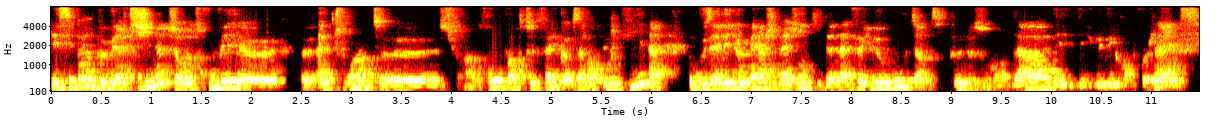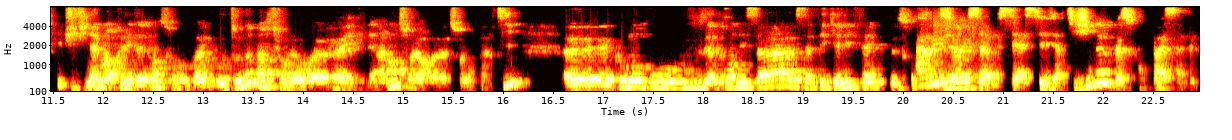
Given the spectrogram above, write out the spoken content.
Et c'est pas un peu vertigineux de se retrouver euh, euh, adjointe euh, sur un gros portefeuille comme ça dans une ville? Donc Vous avez le maire, j'imagine, qui donne la feuille de route un petit peu de son mandat, des, des, grands projets. Et puis finalement, après, les adjoints sont quand même autonomes hein, sur leur, généralement sur leur, sur leur parti. Euh, comment vous, vous apprenez ça? Ça fait quel effet de Ah oui, c'est vrai que c'est assez vertigineux parce qu'on passe avec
